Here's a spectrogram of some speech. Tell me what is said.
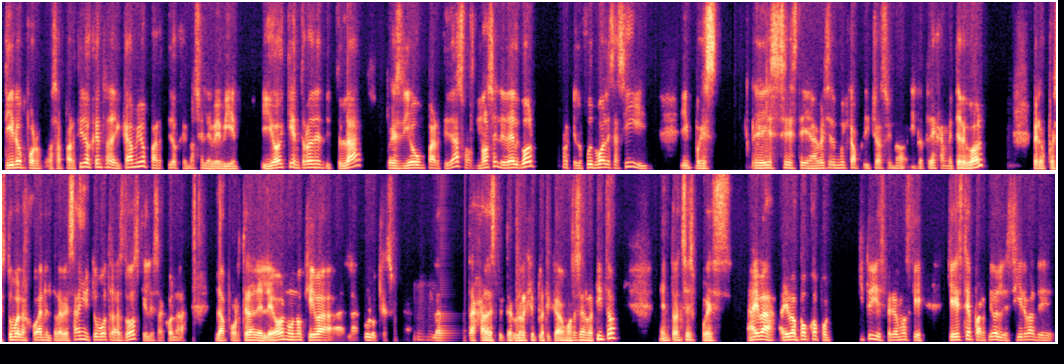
tiro por, o sea, partido que entra de cambio, partido que no se le ve bien. Y hoy que entró de titular, pues dio un partidazo. No se le da el gol porque el fútbol es así y, pues es este, a veces muy caprichoso y no, y te deja meter gol. Pero pues tuvo la jugada en el travesaño y tuvo otras dos que le sacó la, la portera de León, uno que iba al ángulo, que es la tajada espectacular que platicábamos hace ratito. Entonces, pues ahí va, ahí va poco a poquito y esperemos que que este partido les sirva de,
